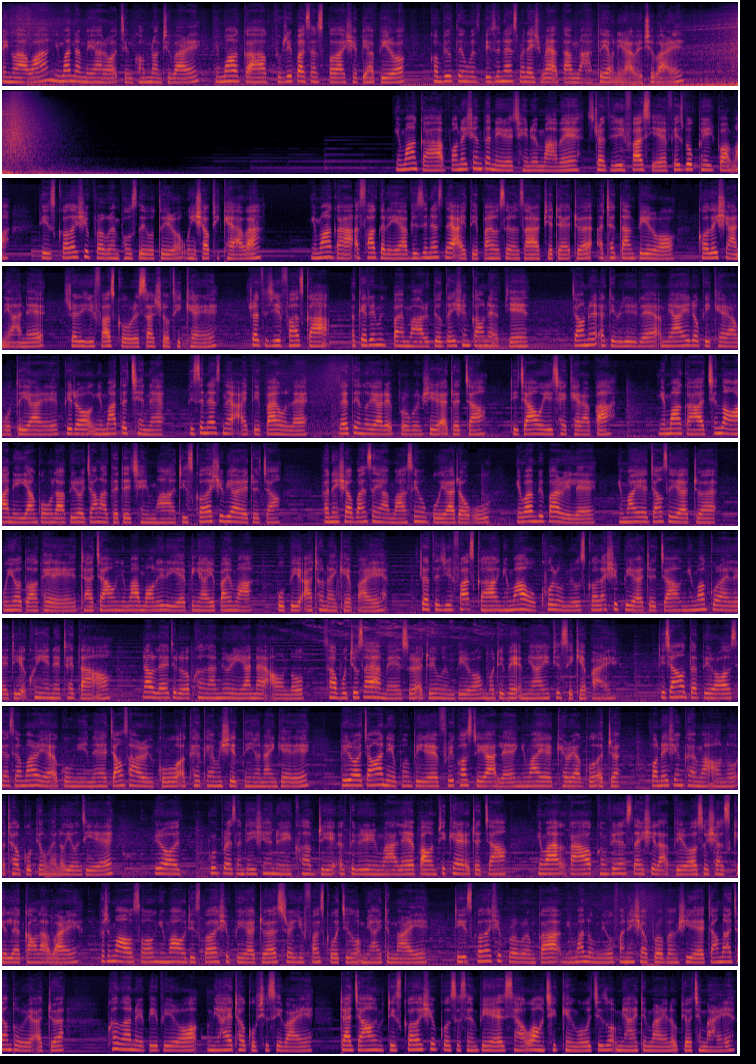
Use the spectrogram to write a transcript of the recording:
မင်္ဂလာပါညီမနာမည်ကတော့ဂျင်ကွန်နွန်ဖြစ်ပါတယ်ညီမက50% scholarship ရပြီးတော့ computing with business management အသားမှာတက်ရောက်နေတာပဲဖြစ်ပါတယ်ညီမက foundation တက်နေတဲ့ချိန်တွေမှာပဲ strategy first ရဲ့ Facebook page ပေါ်မှာဒီ scholarship program post တွေကိုတွေ့တော့ဝင်လျှောက်ဖြစ်ခဲ့တာပါညီမကအစကတည်းက business နဲ့ IT ဘိုင်းကိုစိတ်ဝင်စားတာဖြစ်တဲ့အတွက်အထက်တန်းပြီးတော့ college ရှာနေရတဲ့ strategy first ကို research လုပ်ဖြစ်ခဲ့တယ် strategy first က academic ဘိုင်းမှာ reputation ကောင်းတဲ့အပြင်ကျောင်းတွင်း activity တွေလည်းအများကြီးလုပ်ပြီးခဲ့တာကိုသိရတယ်ပြီးတော့ညီမသက်ချင်တဲ့ business နဲ့ IT ဘိုင်းကိုလည်းသွဲတင်လို့ရတဲ့ program ရှိတဲ့အတွက်ကြောင့်ဒီကျောင်းကိုရွေးချယ်ခဲ့တာပါညီမကချင်းတောင်ကနေရန်ကုန်လာပြီးတော့ကျောင်းလာတက်တဲ့ချိန်မှာဒီ scholarship ရတဲ့အတွက်ကြောင့် financial ဘိုင်းဆိုင်ရာမှာစိတ်မပူရတော့ဘူးညီမမိဘတွေလည်းညီမရဲ့ကျောင်းဆက်ရအတွက် ဝင်ရောက်သွားခဲ့တယ်ဒါကြောင့်ညီမမောင်လေးတွေရဲ့ပညာရေးပိုင်းမှာပိုပြီးအားထုတ်နိုင်ခဲ့ပါတယ် strategy first ကညီမကိုခုလိုမျိုး scholarship ပေးရတဲ့အတွက်ကြောင့်ညီမကိုယ်တိုင်လည်းဒီအခွင့်အရေးနဲ့ထိုက်တန်အောင်နောက်လည်းဒီလိုအခွင့်အလမ်းမျိုးတွေရနိုင်အောင်လို့စာဖို့ကြိုးစားရမယ်ဆိုတဲ့အတွေးဝင်ပြီးတော့ motivate အများကြီးဖြစ်စေခဲ့ပါတယ်ဒီကြောင့်အသက်ပြီးတော့ဆရာဆရာမတွေရဲ့အကူအညီနဲ့ကျောင်းစာတွေကိုအခက်အခဲမရှိသင်ယူနိုင်ခဲ့တယ်ပြီးတော့ကျောင်းကနေဖွင့်ပေးတဲ့ free course တွေကလည်းညီမရဲ့ career goal အတွက် foundation ခံမအောင်လို့အထောက်အကူပြုမယ်လို့ယုံကြည်တယ် ပြီးတော့ group presentation တွေ club တွေ activity တွေမှာလည်းပါဝင်ဖြစ်ခဲ့တဲ့အတွက်ကြောင့်ညီမက confidence လည်းရှိလာပြီးတော့ social skill လည်းကောင်းလာပါတယ်ပထမအဆုံးညီမကိုဒီ scholarship ပေးရတဲ့အတွက် strategy first ကိုကျေးဇူးအများကြီးတင်ပါတယ်ဒီ scholarship program ကညီမလိုမျိုး financial problem ရှိတဲ့ကျောင်းသားကျောင်းသူတွေအတွက်ခွင့်လန်းတွေပေးပြီးတော့အများကြီးထောက်ကူဖြစ်စေပါတယ်ဒါကြောင့်ဒီ scholarship ကိုဆက်ဆံပေးတဲ့ဆရာဦးအောင်ချစ်ခင်ကိုကျေးဇူးအများကြီးတင်ပါတယ်လို့ပြောချင်ပါတယ်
